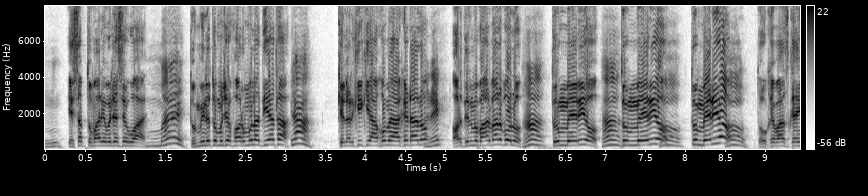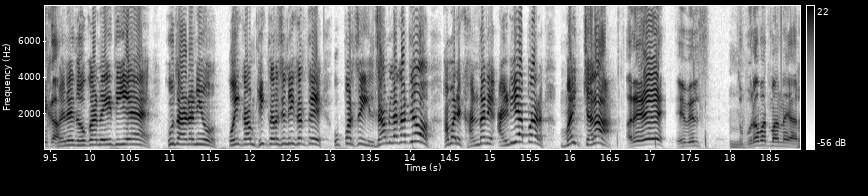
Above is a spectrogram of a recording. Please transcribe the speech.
ये सब तुम्हारी वजह से हुआ है। मैं? तुम्ही ने तो मुझे फॉर्मूला दिया था। क्या? कि लड़की की आँखों में आँखें डालो और दिल में बार बार बोलो हाँ। तुम मेरी हो हाँ। तुम मेरी हो हो। तुम मेरी हो। धोखेबाज कहीं का। मैंने धोखा नहीं दिया है। खुद आड़ा नहीं हो। कोई काम ठीक तरह से नहीं करते। ऊपर से इल्ज़ाम लगाते हो। हमारे खानदानी आइडिया पर मैं चला। अरे ए विल्स तू बुरा मत मानना यार।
